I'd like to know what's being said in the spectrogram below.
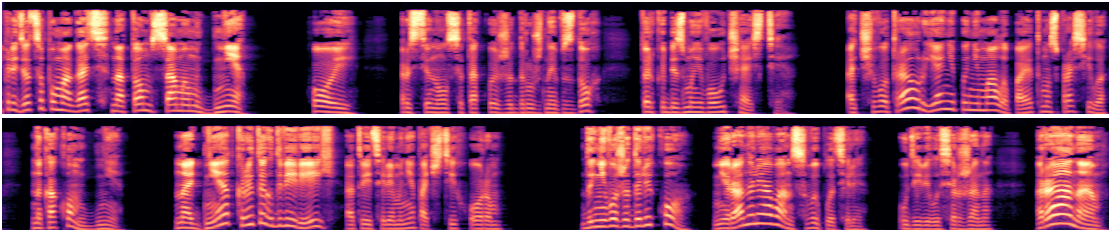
придется помогать на том самом дне. Ой, растянулся такой же дружный вздох, только без моего участия. Отчего траур я не понимала, поэтому спросила: на каком дне? На дне открытых дверей, ответили мне почти хором. До него же далеко. Не рано ли аванс выплатили? удивилась Ржена. Рано,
